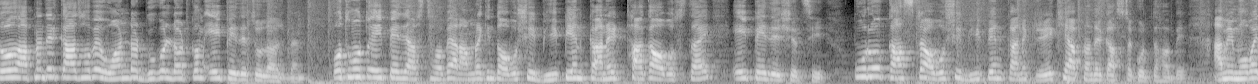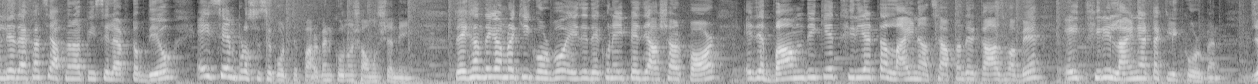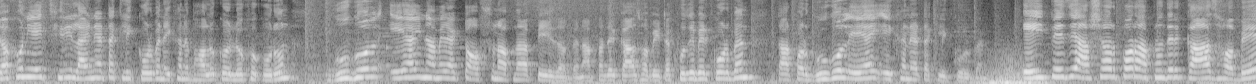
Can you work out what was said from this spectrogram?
তো আপনাদের কাজ হবে one dot Google dot com এই পেজে চলে আসবেন। প্রথমত এই পেজে আসতে হবে আর আমরা কিন্তু অবশ্যই ভিপিএন কানেক্ট থাকা অবস্থায় এই পেজে এসেছি। পুরো কাজটা অবশ্যই ভিপিএন কানেক্ট রেখে আপনাদের কাজটা করতে হবে। আমি মোবাইল দিয়ে দেখাচ্ছি, আপনারা পিসি ল্যাপটপ দিয়েও এই সেম প্রসেসে করতে পারবেন, কোনো সমস্যা নেই। তো এখান থেকে আমরা কি করব? এই যে দেখুন, এই পেজে আসার পর এই যে বাম দিকে থ্রি একটা লাইন আছে, আপনাদের কাজ হবে এই থ্রি লাইনে একটা ক্লিক করবেন। যখনই এই থ্রি লাইনে একটা ক্লিক করবেন, এখানে ভালো করে লক্ষ্য করুন গুগল এআই নামের একটা অপশন আপনারা পেয়ে যাবেন। আপনাদের কাজ হবে এটা খুঁজে বের করবেন, তারপর গুগল এআই এখানে একটা ক্লিক করবেন। এই পেজে আসার পর আপনাদের কাজ হবে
